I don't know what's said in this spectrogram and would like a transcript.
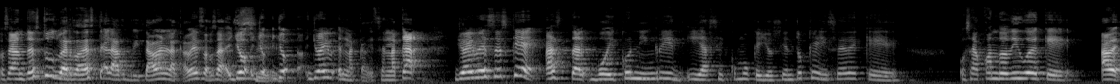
O sea, antes tus verdades te las gritaba en la cabeza. O sea, yo, Sí. yo, yo, yo en la cabeza, en la cara. Yo hay veces que hasta voy con Ingrid y así como que yo siento que hice de que, o sea, cuando digo de que, a ver,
